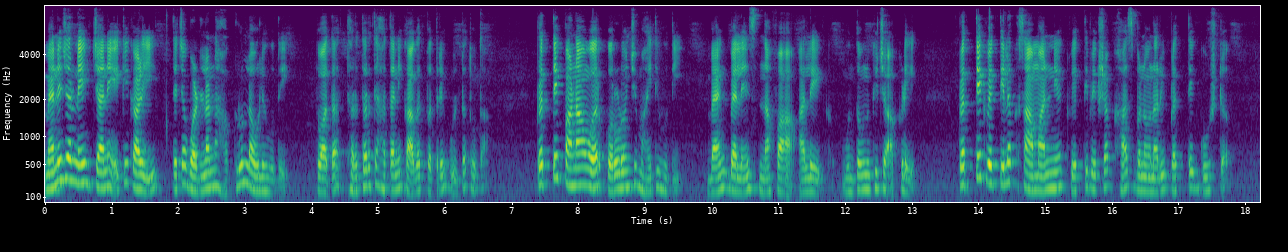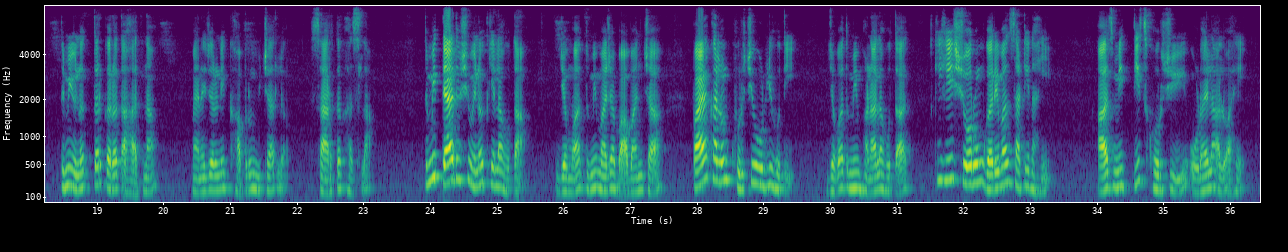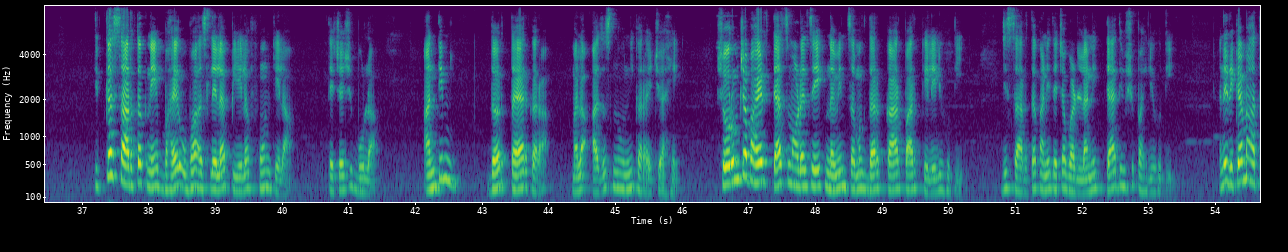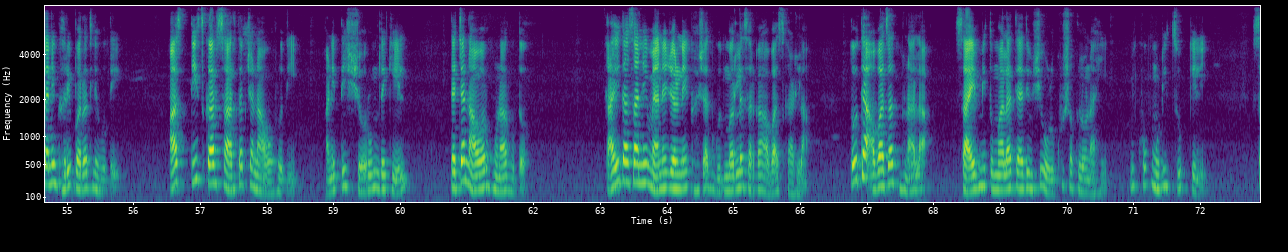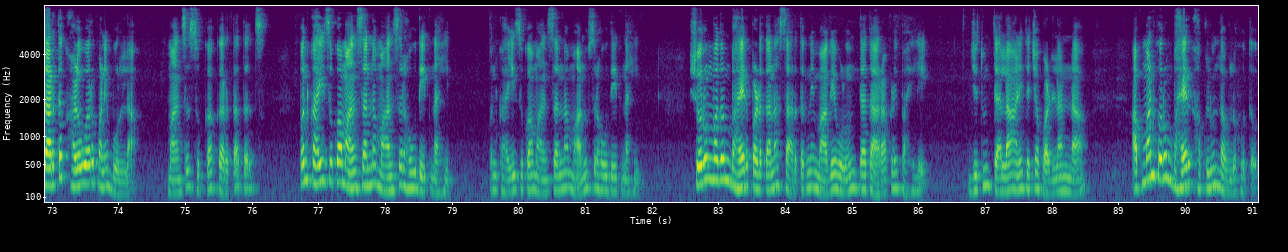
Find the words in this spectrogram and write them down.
मॅनेजरने ज्याने एकेकाळी त्याच्या वडिलांना हाकलून लावले होते तो आता थरथरत्या हाताने कागदपत्रे उलटत होता. प्रत्येक पानावर करोडोंची माहिती होती. बँक बॅलेन्स नफा आलेख गुंतवणुकीचे आकडे. प्रत्येक व्यक्तीला सामान्य व्यक्तीपेक्षा खास बनवणारी प्रत्येक गोष्ट तुम्ही विनोद करत आहात ना? मॅनेजरने घाबरून विचारलं. सार्थक हसला. तुम्ही त्या दिवशी विनोद केला होता जेव्हा तुम्ही माझ्या बाबांच्या पायाखालून खुर्ची ओढली होती. जेव्हा तुम्ही म्हणाला होतात की ही शोरूम गरिबांसाठी नाही आज मी तीच खुर्ची ओढायला आलो आहे. तितक्याच सार्थकने बाहेर उभा असलेला पियेला फोन केला. त्याच्याशी बोला. अंतिम दर तयार करा. मला आजच नोंदणी करायची आहे. शोरूमच्या बाहेर त्याच मॉडेलचे एक नवीन चमकदार कार पार्क केलेली होती जी सार्थक आणि त्याच्या वडिलांनी त्या दिवशी पाहिली होती आणि रिकाम्या हाताने घरी परतले होते. आज तीच कार सार्थकच्या नावावर होती आणि ते शोरूम देखील त्याच्या नावावर होणार होतं. काही तासांनी मॅनेजरने घशात गुदमरल्यासारखा आवाज काढला. तो त्या आवाजात म्हणाला साहेब मी तुम्हाला त्या दिवशी ओळखू शकलो नाही. मी खूप मोठी चूक केली. सार्थक हळूवारपणे बोलला माणसं चुका करतातच. पण काही चुका माणसांना माणसं राहू देत नाहीत. पण काही चुका माणसांना माणूस राहू देत नाहीत. शोरूममधून बाहेर पडताना सार्थकने मागे वळून त्या दाराकडे पाहिले जिथून त्याला आणि त्याच्या वडिलांना अपमान करून बाहेर खाकलून लावलं होतं.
